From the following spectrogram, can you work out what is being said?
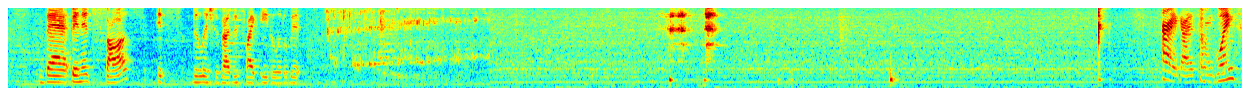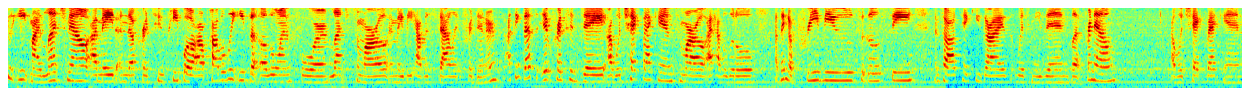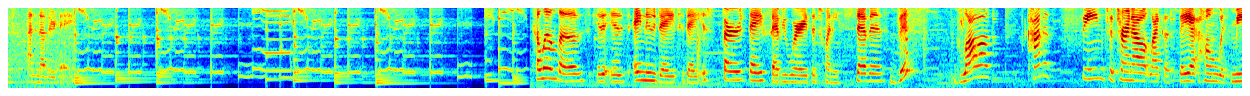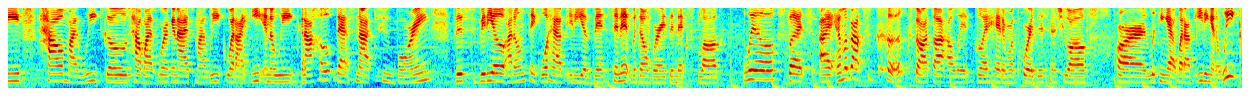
that spinach sauce. It's delicious. I just like ate a little bit. Guys, so I'm going to eat my lunch now. I made enough for two people. I'll probably eat the other one for lunch tomorrow and maybe have a salad for dinner. I think that's it for today. I will check back in tomorrow. I have a little, I think a preview to go see. And so I'll take you guys with me then. But for now, I will check back in another day. Hello loves. It is a new day. Today is thursday february the 27th this vlog kind of seemed to turn out like a stay at home with me how my week goes how i organize my week what i eat in a week. And i hope that's not too boring. This video i don't think we'll have any events in it but don't worry the next vlog will. But i am about to cook so i thought i would go ahead and record this since you all are looking at what i'm eating in a week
